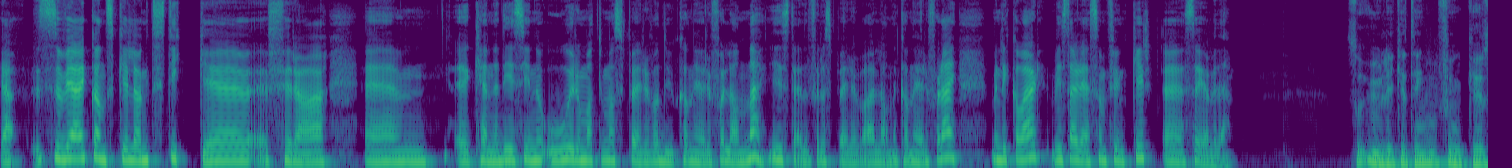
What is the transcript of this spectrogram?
ja, så vi er et ganske langt stykke fra Kennedy sine ord om at du må spørre hva du kan gjøre for landet, i stedet for å spørre hva landet kan gjøre for deg. Men likevel, hvis det er det som funker, så gjør vi det. Så ulike ting funker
